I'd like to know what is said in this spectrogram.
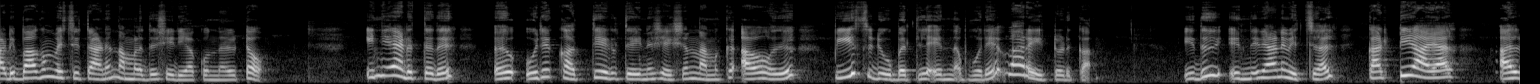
അടിഭാഗം വെച്ചിട്ടാണ് നമ്മളിത് ശരിയാക്കുന്നത് കേട്ടോ ഇനി അടുത്തത് ഒരു കത്തി എടുത്തതിന് ശേഷം നമുക്ക് ആ ഒരു പീസ് രൂപത്തിൽ എന്ന പോലെ വരയിട്ടെടുക്കാം. ഇത് എന്തിനാണ് വെച്ചാൽ കട്ടിയായാൽ അത്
